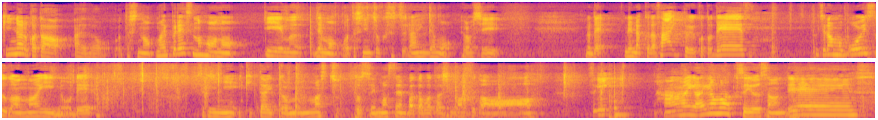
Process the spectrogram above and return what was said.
気になる方は、あの、私のマイプレスの方の DM でも、私に直接 LINE でもよろしいので、連絡くださいということです。こちらもボイスがないので、次に行きたいと思います。ちょっとすいません、バタバタしますが。次。はい、アイアンワークスゆうさんです。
